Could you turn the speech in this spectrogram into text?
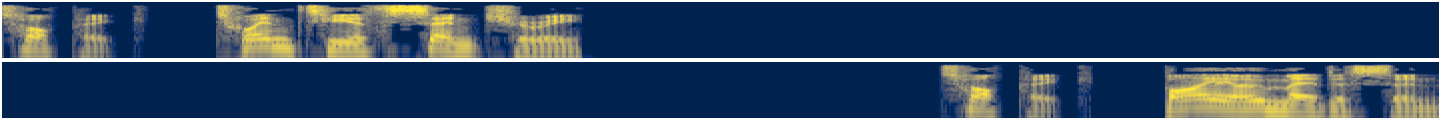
Topic: 20th century. Topic: Biomedicine.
